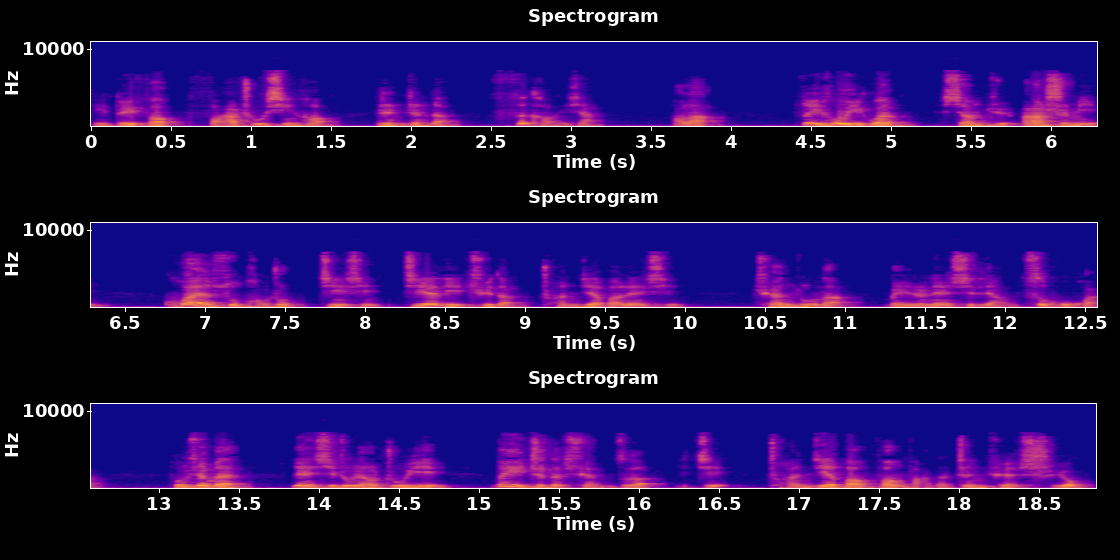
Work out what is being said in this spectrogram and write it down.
给对方发出信号，认真的思考一下。好了，最后一关，相距二十米，快速跑中进行接力区的传接棒练习。全组呢，每人练习两次互换。同学们练习中要注意位置的选择以及传接棒方法的正确使用，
